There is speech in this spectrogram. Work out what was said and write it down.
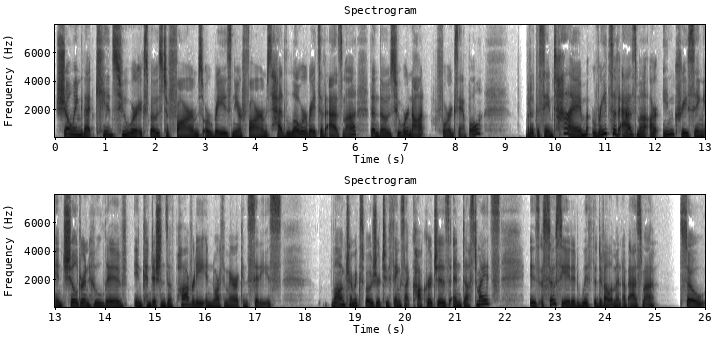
showing that kids who were exposed to farms or raised near farms had lower rates of asthma than those who were not, for example. But at the same time, rates of asthma are increasing in children who live in conditions of poverty in North American cities. Long term exposure to things like cockroaches and dust mites is associated with the development of asthma. So,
